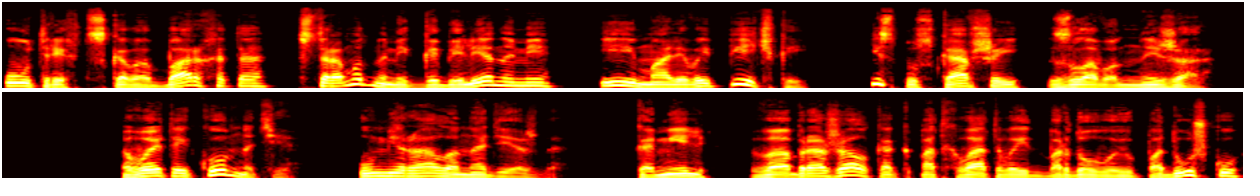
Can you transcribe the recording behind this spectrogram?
утрехтского бархата, старомодными гобеленами и эмалевой печкой, испускавшей зловонный жар. В этой комнате умирала надежда. Камиль воображал, как подхватывает бордовую подушку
